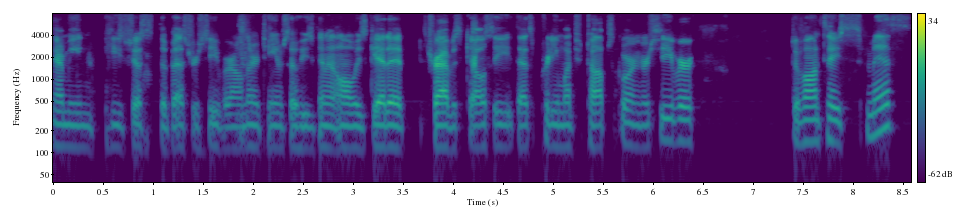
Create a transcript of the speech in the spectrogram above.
I mean, he's just the best receiver on their team, so he's going to always get it. Travis Kelce, that's pretty much a top scoring receiver. DeVonta Smith,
